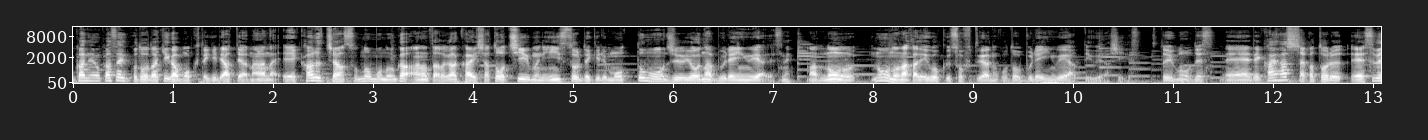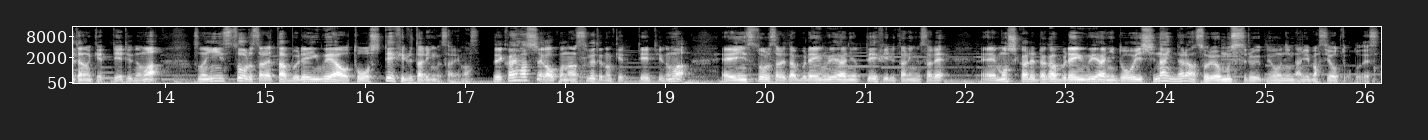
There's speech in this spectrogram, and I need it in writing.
お金を稼ぐことだけが目的であってはならない、え、カルチャーそのものがあなたが会社とチームにインストールできる最も重要な brainware ですね。まあ、脳の中で動くソフトウェアのことを brainware っていうらしいです。というものです。えー、で開発者が取るすべ、えー、ての決定というのは、そのインストールされた brainware を通してフィルタリングされます。で開発者が行うすべての決定というのは、えー、インストールされた brainware によってフィルタリングされ、えー、もし彼らが brainware に同意しないなら、それを無視するようになりますよということです。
